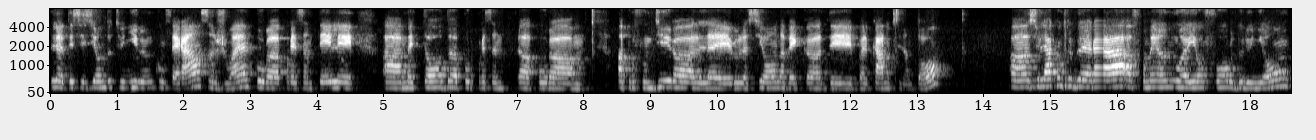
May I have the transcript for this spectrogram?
la décision de tenir une conférence en juin pour présenter les méthodes pour, approfondir les relations avec les Balkans occidentaux. Euh, cela contribuera à former un noyau fort de l'Union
